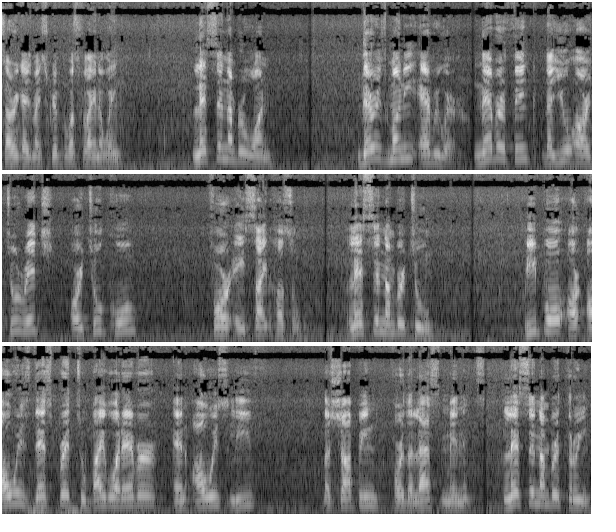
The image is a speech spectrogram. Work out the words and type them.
Sorry guys, my script was flying away. Lesson number one. There is money everywhere. Never think that you are too rich or too cool for a side hustle. Lesson number two. People are always desperate to buy whatever and always leave the shopping for the last minute. Lesson number three.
